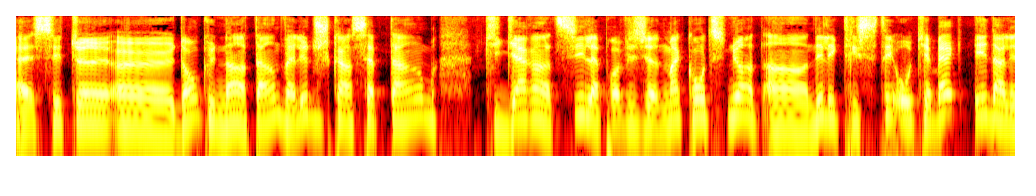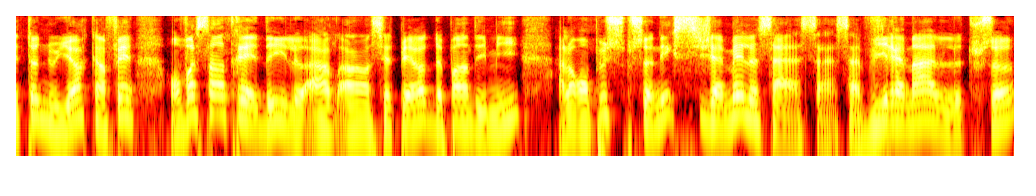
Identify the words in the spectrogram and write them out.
Euh, c'est un, un- donc une entente valide jusqu'en septembre qui garantit l'approvisionnement continu en, en électricité au Québec et dans l'État de New York. En fait, on va s'entraider là, en, cette période de pandémie. Alors, on peut soupçonner que si jamais là, ça, ça, ça virait mal tout ça,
